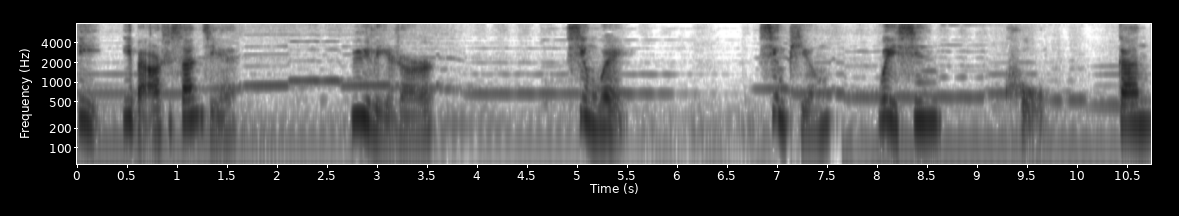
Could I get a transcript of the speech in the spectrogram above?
第一百二十三节，玉里仁儿，性味，性平，味辛，苦，甘，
